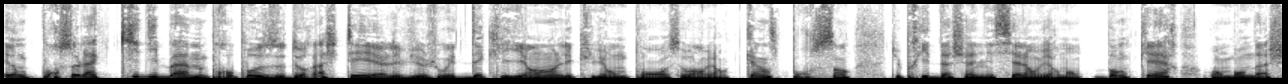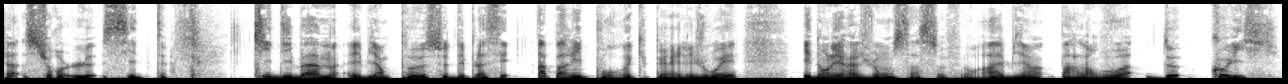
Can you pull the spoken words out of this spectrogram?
Et donc pour cela, qui dit BAM propose de racheter les vieux jouets des clients. Les clients pourront recevoir environ 15% du prix d'achat initial en bancaire ou en bon d'achat sur le site qui eh bien, peut se déplacer à Paris pour récupérer les jouets. Et dans les régions, ça se fera, eh bien, par l'envoi de colis.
